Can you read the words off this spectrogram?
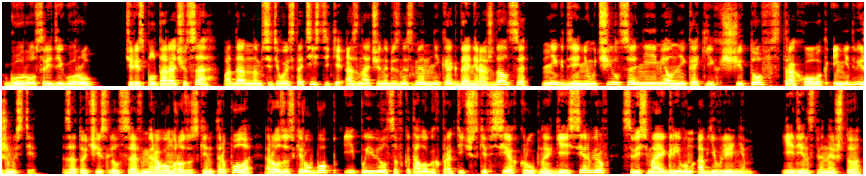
гуру среди гуру. Через полтора часа, по данным сетевой статистики, означенный бизнесмен никогда не рождался, нигде не учился, не имел никаких счетов, страховок и недвижимости. Зато числился в мировом розыске Интерпола, розыске Рубоп и появился в каталогах практически всех крупных гей-серверов с весьма игривым объявлением. Единственное, что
